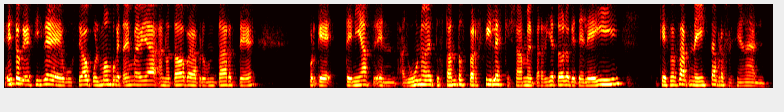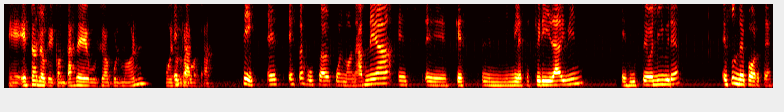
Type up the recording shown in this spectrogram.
Esto que decís de buceo a pulmón, porque también me había anotado para preguntarte, porque tenías en alguno de tus tantos perfiles, que ya me perdí todo lo que te leí, que sos apneísta profesional. Eh, ¿Esto es lo que contás de buceo a pulmón o es Exacto. otra cosa? Sí, es, esto es buceo a pulmón. Apnea es, eh, que es en inglés es free diving, es buceo libre. Es un deporte,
